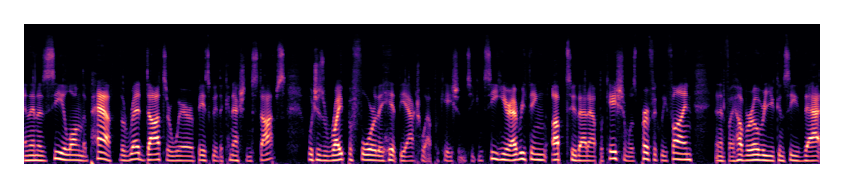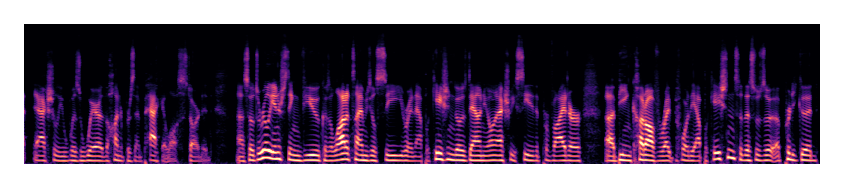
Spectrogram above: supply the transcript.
and then as you see along the path, the red dots are where basically the connection stops, which is right before they hit the actual application. So you can see here everything up to that application was perfectly fine. And then if I hover over, you can see that actually was where the 100% packet loss started. Uh, so it's a really interesting view because a lot of times you'll see right, an application goes down, you don't actually see the provider uh, being cut off right before the application. So this was a, a pretty good,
